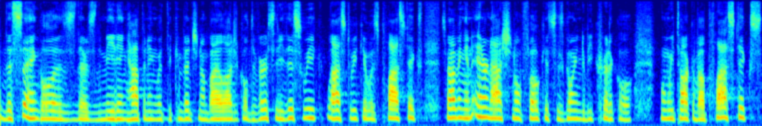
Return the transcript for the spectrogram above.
This angle is there's the meeting happening with the Convention on Biological Diversity this week. Last week it was plastics. So having an international focus is going to be critical. When we talk about plastics,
